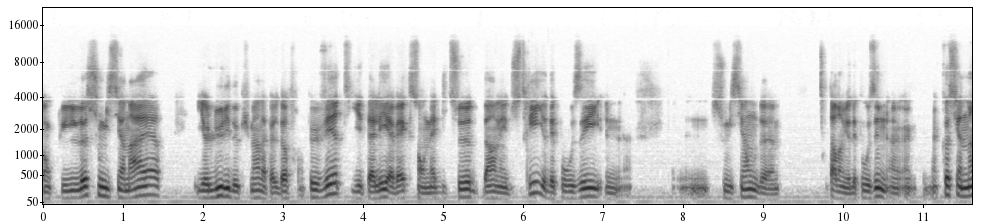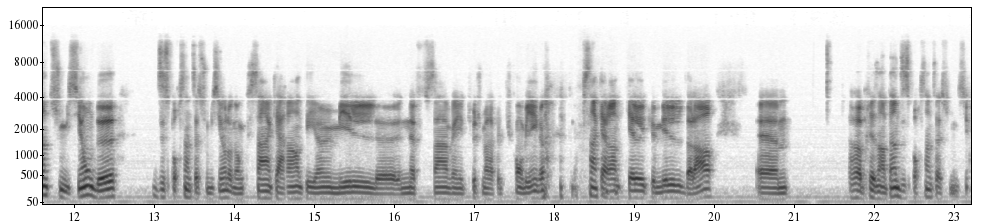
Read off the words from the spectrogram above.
Donc, le soumissionnaire, il a lu les documents d'appel d'offres un peu vite, il est allé avec son habitude dans l'industrie, il a déposé une, soumission de. Pardon, il a déposé un, cautionnement de soumission de 10% de sa soumission, donc 141 928, je ne me rappelle plus combien, 140 quelques mille dollars, euh, représentant 10% de sa soumission.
